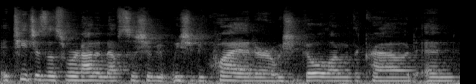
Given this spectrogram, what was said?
it teaches us we're not enough, so should we, we should be quiet or we should go along with the crowd. And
